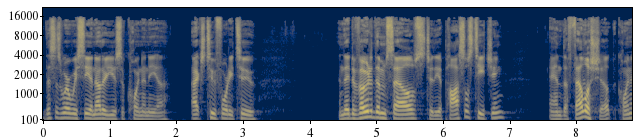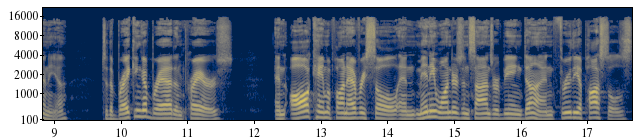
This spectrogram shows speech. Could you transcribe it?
This is where we see another use of koinonia. Acts 2:42. And they devoted themselves to the apostles' teaching and the fellowship, koinonia, to the breaking of bread and prayers and all came upon every soul, and many wonders and signs were being done through the apostles,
